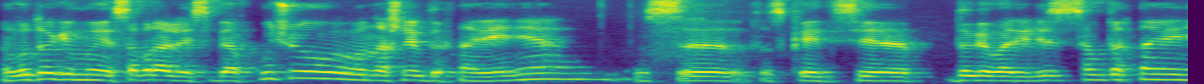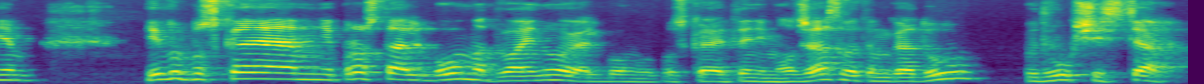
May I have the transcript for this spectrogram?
Но в итоге мы собрали себя в кучу, нашли вдохновение, с, так сказать, э, договорились со вдохновением. И выпускаем не просто альбом, а двойной альбом выпускает Animal Jazz в этом году в двух частях.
